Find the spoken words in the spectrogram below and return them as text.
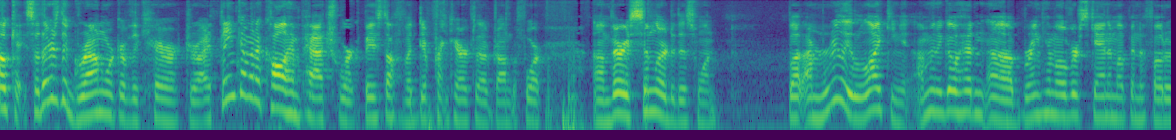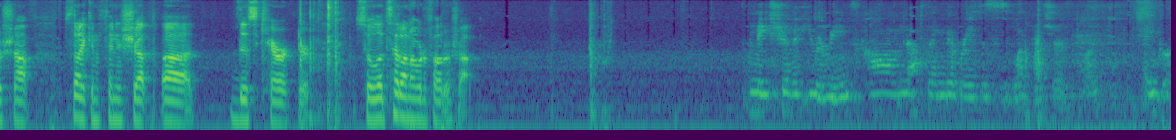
Okay, so there's the groundwork of the character. I think I'm going to call him Patchwork based off of a different character that I've drawn before. Um, very similar to this one. But I'm really liking it. I'm going to go ahead and uh, bring him over, scan him up into Photoshop so that I can finish up uh, this character. So let's head on over to Photoshop. Make sure that he remains calm, nothing that raises his blood pressure, like anger.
